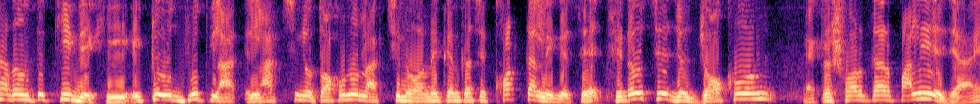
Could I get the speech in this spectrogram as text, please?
সাধারণত কি দেখি? একটু অদ্ভুত লাগছিল, তখনও লাগছিল, অনেকের কাছে খটকা লেগেছে। সেটা হচ্ছে যে যখন একটা সরকার পালিয়ে যায়,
